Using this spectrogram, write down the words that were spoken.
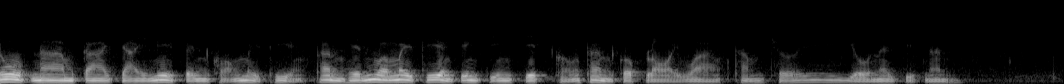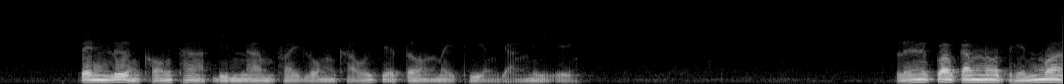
รูปนามกายใจนี่เป็นของไม่เที่ยง ท่านเห็นว่าไม่เที่ยงจริง ๆ จิตของท่านก็ปล่อยวางทำเฉยอยู่ในจิตนั้น เป็นเรื่องของธาตุดินน้ำไฟลมเขาจะต้องไม่เที่ยงอย่างนี้เอง แล้วก็กำหนดเห็นว่า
